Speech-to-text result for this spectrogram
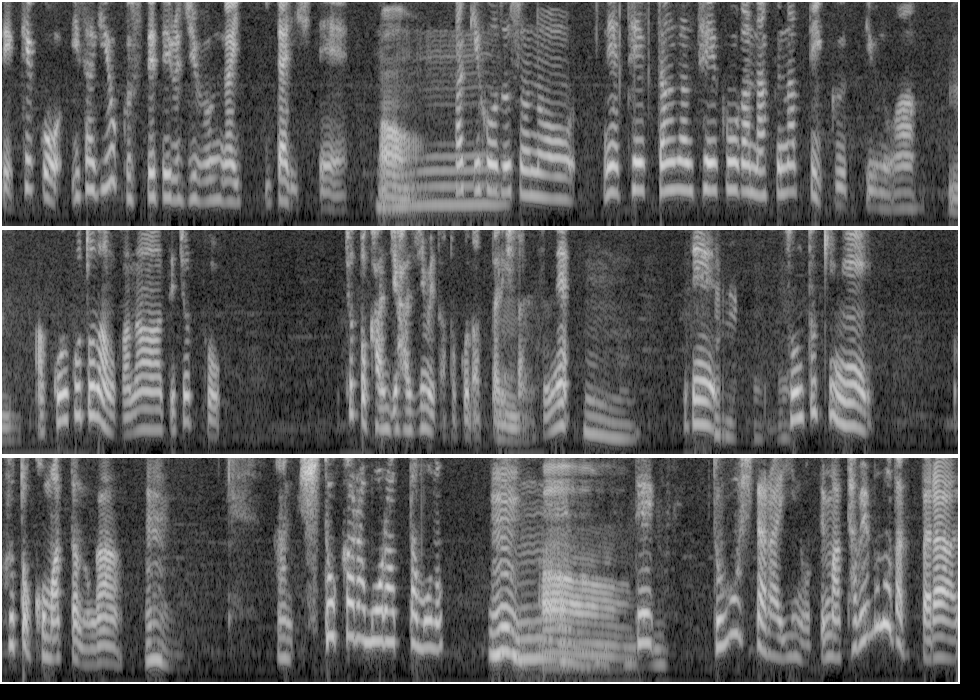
て結構潔く捨ててる自分がいいたりして、先ほどその、ね、抵だんだん抵抗がなくなっていくっていうのは、うんあ、こういうことなのかなってちょっと、ちょっと感じ始めたとこだったりしたんですよね。うんで、その時に、ふと困ったのが、うん。あの人からもらったものうん。でどうしたらいいのって、まあ食べ物だったら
